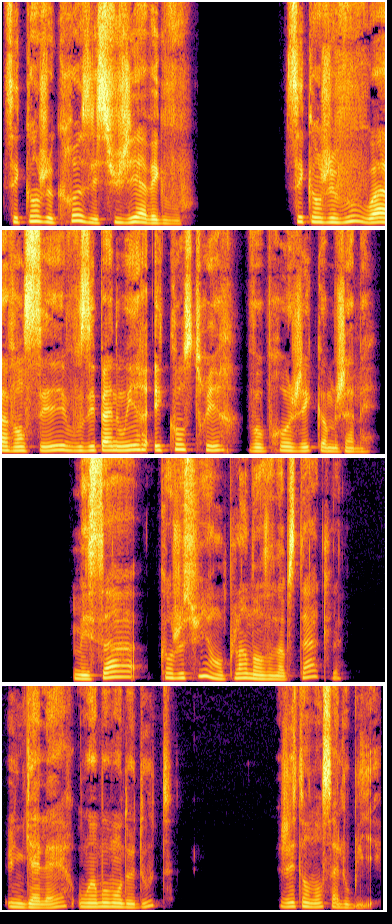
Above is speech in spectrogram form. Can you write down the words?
C'est quand je creuse les sujets avec vous. C'est quand je vous vois avancer, vous épanouir et construire vos projets comme jamais. Mais ça, quand je suis en plein dans un obstacle, une galère ou un moment de doute, j'ai tendance à l'oublier.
